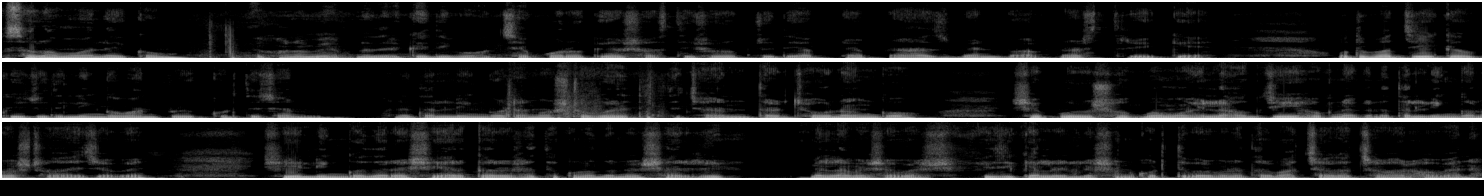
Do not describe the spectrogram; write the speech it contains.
আসসালামু আলাইকুম। এখন আমি আপনাদেরকে দিব হচ্ছে পরকীয়া শাস্তি স্বরূপ যদি আপনি আপনার হাজব্যান্ড বা আপনার স্ত্রীকে অথবা যে কাউকে যদি লিঙ্গবান প্রয়োগ করতে চান মানে তার লিঙ্গটা নষ্ট করে দিতে চান, তার যৌনাঙ্গ, সে পুরুষ হোক বা মহিলা হোক, যেই হোক না কেন তার লিঙ্গ নষ্ট হয়ে যাবে। সেই লিঙ্গ দ্বারা সে আর কারোর সাথে কোনো ধরনের শারীরিক মেলামেশা বা ফিজিক্যাল রিলেশন করতে পারবে না, তার বাচ্চা কাচ্চা আর হবে না।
